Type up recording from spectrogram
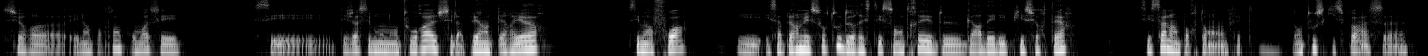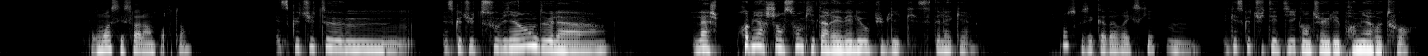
Sur, euh, et l'important pour moi, c'est, c'est déjà c'est mon entourage, c'est la paix intérieure, c'est ma foi. Et, et ça permet surtout de rester centré de garder les pieds sur terre. C'est ça l'important, en fait. Mm. Dans tout ce qui se passe, euh, pour moi, c'est ça l'important. Est-ce que tu te, hum, est-ce que tu te souviens de la, la première chanson qui t'a révélée au public? C'était laquelle? Je pense que c'est cadavre exquis. Hum. Et qu'est-ce que tu t'es dit quand tu as eu les premiers retours?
